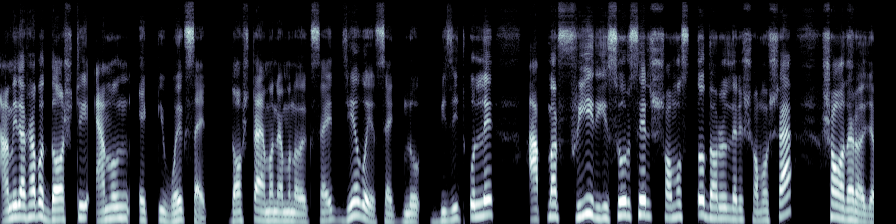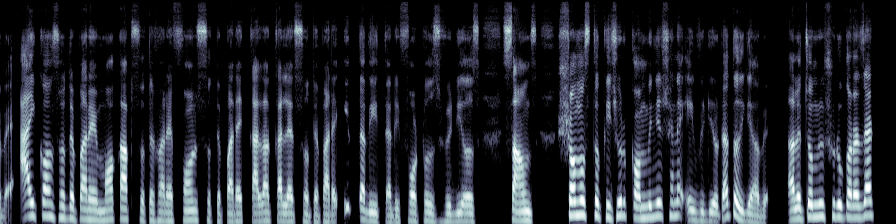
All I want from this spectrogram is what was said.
আমি দেখাবো দশটি এমন একটি ওয়েবসাইট দশটা এমন এমন ওয়েবসাইট যে ওয়েবসাইটগুলো ভিজিট করলে আপনার ফ্রি রিসোর্সের সমস্ত ধরনের সমস্যা সমাধান হয়ে যাবে। আইকনস হতে পারে মক আপস হতে পারে ফন্টস হতে পারে কালার কালার্স হতে পারে, ইত্যাদি ইত্যাদি ফটোস ভিডিওস সাউন্ডস সমস্ত কিছুর কম্বিনেশনে এই ভিডিওটা তৈরি হবে। তাহলে চলুন শুরু করা যাক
